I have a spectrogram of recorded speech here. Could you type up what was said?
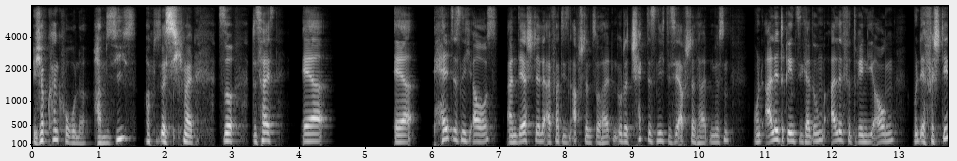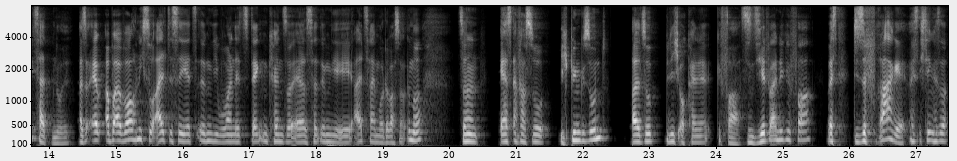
ich habe kein Corona. Haben Sie's? Haben Sie es? Ich meine, so, das heißt, er, er hält es nicht aus, an der Stelle einfach diesen Abstand zu halten oder checkt es nicht, dass sie Abstand halten müssen. Und alle drehen sich halt um, alle verdrehen die Augen und er versteht es halt null. Also er, aber er war auch nicht so alt, dass er jetzt irgendwie, wo man jetzt denken könnte, so er ist halt irgendwie Alzheimer oder was auch immer, sondern er ist einfach so, ich bin gesund, also bin ich auch keine Gefahr. Sind Sie etwa eine Gefahr? Weißt diese Frage, weißt ich denke so,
